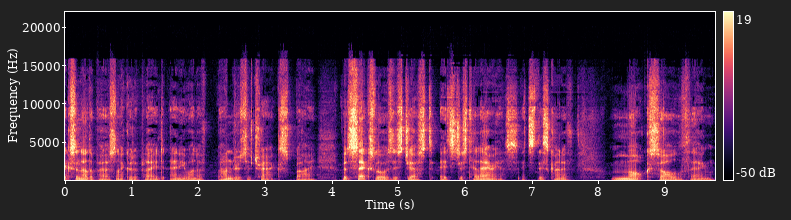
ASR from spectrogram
Beck's another person I could have played any one of hundreds of tracks by, but Sexx Laws is just it's just hilarious. It's this kind of mock soul thing.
